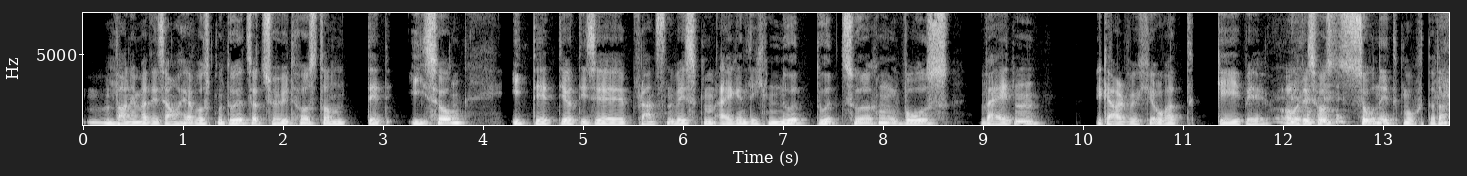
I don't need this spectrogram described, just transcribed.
wenn ich mir das anhöre, was du jetzt erzählt hast, dann würde ich sagen, ich tät ja diese Pflanzenwespen eigentlich nur dort suchen, wo es Weiden, egal welcher Ort, gäbe. Aber das hast du so nicht gemacht, oder?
